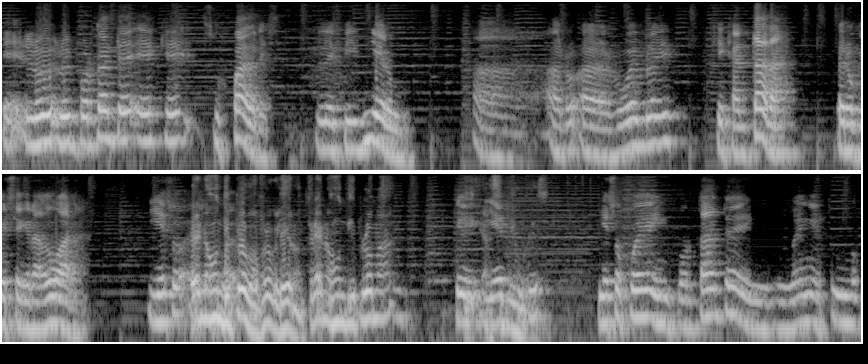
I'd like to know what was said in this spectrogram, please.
eh, lo, importante es que sus padres le pidieron a, a, Rubén Blake que cantara, pero que se graduara. Y eso, Trenos un diploma, fue lo que le dieron. Trenos un diploma. y, eso, fue importante. Y Rubén estuvo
